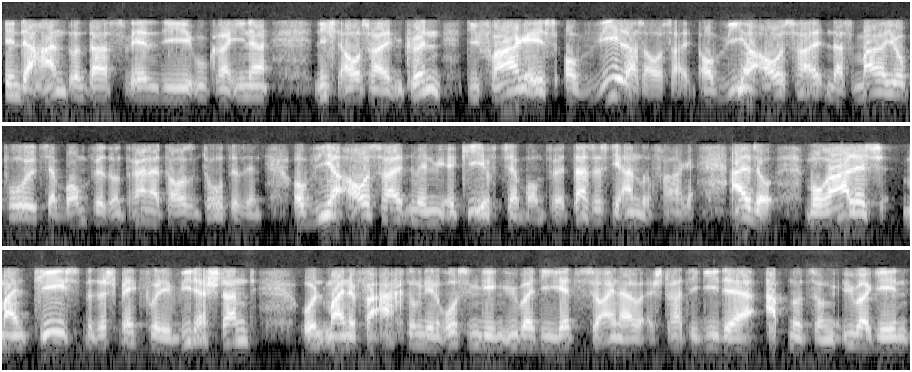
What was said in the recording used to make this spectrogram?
in der Hand und das werden die Ukrainer nicht aushalten können. Die Frage ist, ob wir das aushalten, ob wir aushalten, dass Mariupol zerbombt wird und 300.000 Tote sind ob wir aushalten, wenn Kiew zerbombt wird, das ist die andere Frage. Also, moralisch mein tiefsten Respekt vor dem Widerstand und meine Verachtung den Russen gegenüber, die jetzt zu einer Strategie der Abnutzung übergehen,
